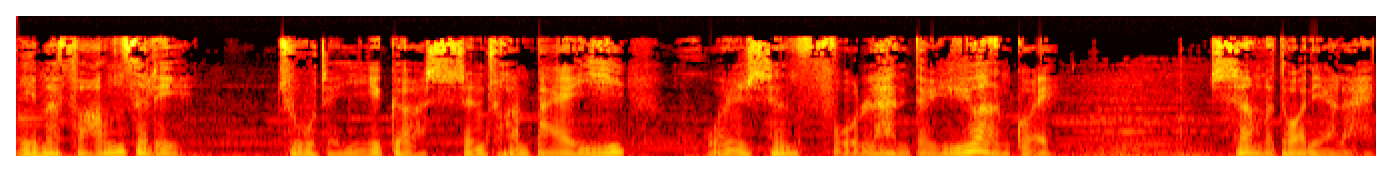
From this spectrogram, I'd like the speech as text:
你们房子里住着一个身穿白衣、浑身腐烂的怨鬼，这么多年来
